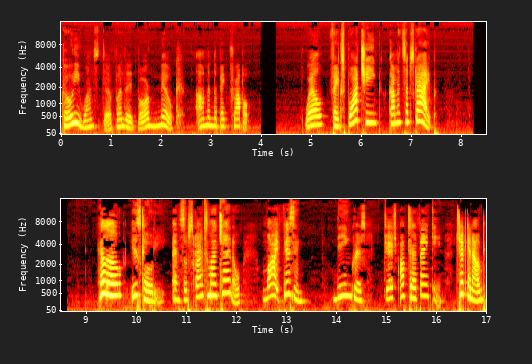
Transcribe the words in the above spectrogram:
Cody wants the warm milk. I'm in the big trouble. Well, thanks for watching. Comment, subscribe. Hello, it's Cody, and subscribe to my channel. My vision, Dean Chris, Judge After Thanking. Check it out,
